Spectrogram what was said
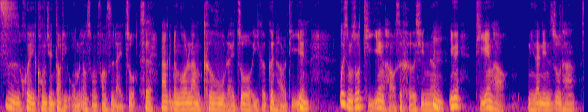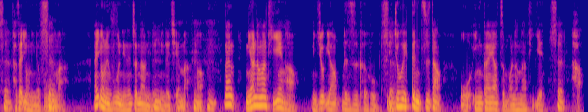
智慧空间到底我们用什么方式来做？是那能够让客户来做一个更好的体验。嗯、为什么说体验好是核心呢？嗯、因为体验好，你在黏住他，是他在用你的服务嘛？那用你的服务，你能赚到你的、嗯、你的钱嘛？啊、那你要让他体验好，你就要认识客户，你就会更知道我应该要怎么让他体验是好。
